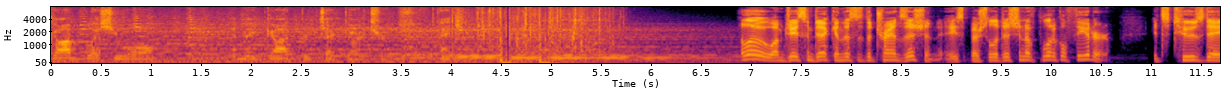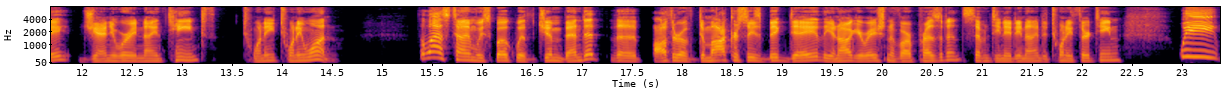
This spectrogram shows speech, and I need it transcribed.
God bless you all, and may God protect our troops. Thank you. Hello, I'm Jason Dick, and this is The Transition, a special edition of Political Theater. It's Tuesday, January 19th, 2021. The last time we spoke with Jim Bendat, the author of Democracy's Big Day, the inauguration of our president, 1789 to 2013, we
